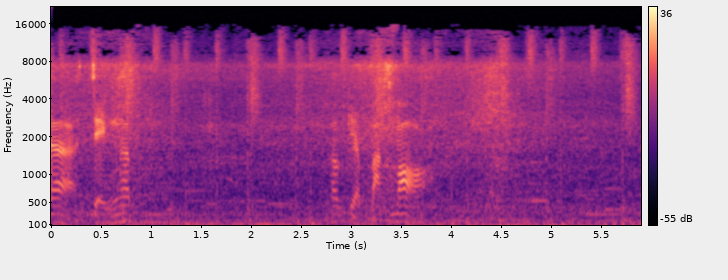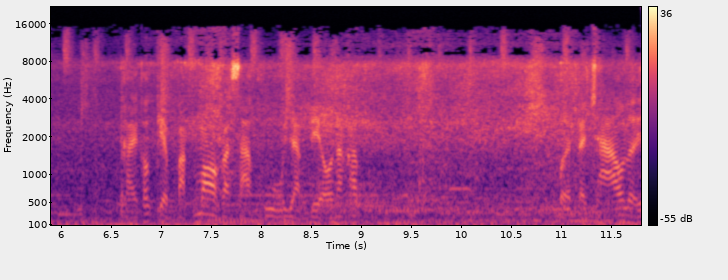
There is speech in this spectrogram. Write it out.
ก็เจ๋งครับข้าวเกรียบปักหม้อ ขายข้าวเกรียบปักหม้อกับสาคูอย่างเดียวนะครับ เปิดแต่เช้าเลย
